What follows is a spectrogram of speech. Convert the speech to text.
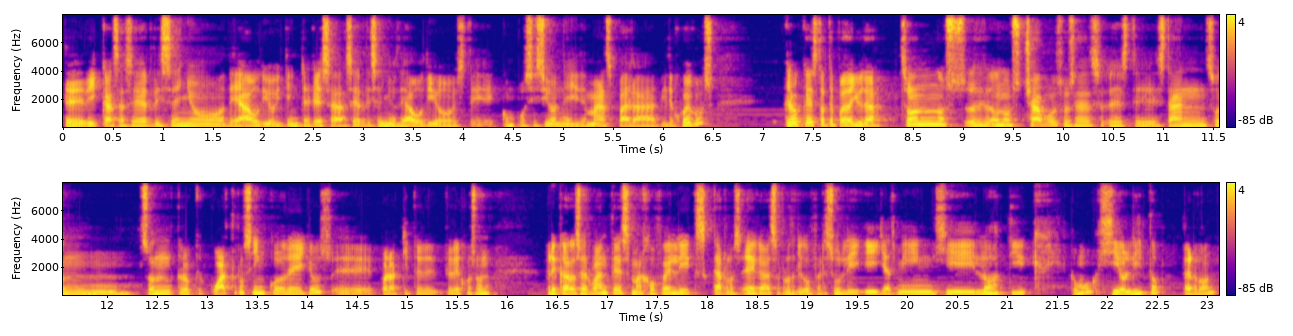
te dedicas a hacer diseño de audio y te interesa hacer diseño de audio, este, composición y demás para videojuegos, creo que esto te puede ayudar. Son unos, eh, chavos, o sea, este, están, son, son creo que cuatro o cinco de ellos. Eh, por aquí te, dejo, son Ricardo Cervantes, Majo Félix, Carlos Egas, Rodrigo Fersuli y Yasmín Giloti, ¿cómo? Giolito, perdón.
